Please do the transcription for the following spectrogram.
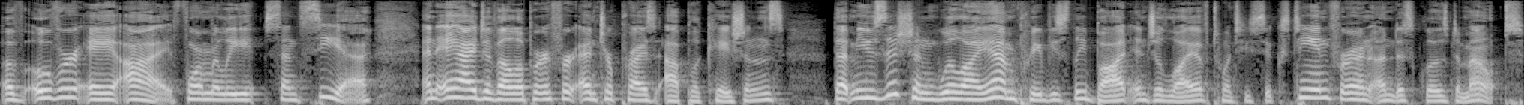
of Over AI, formerly Sensia, an AI developer for enterprise applications that musician will.i.am previously bought in July of 2016 for an undisclosed amount.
